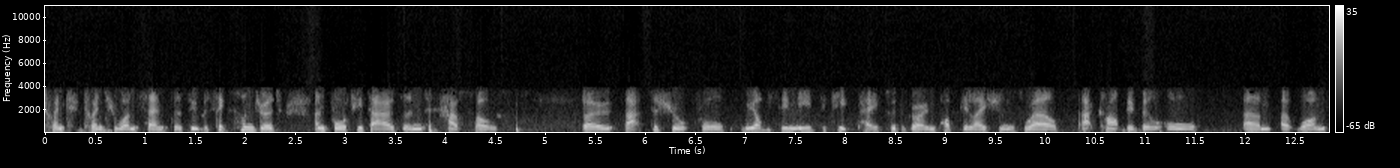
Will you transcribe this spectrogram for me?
2021 census, it was 640,000 households. So that's a shortfall. We obviously need to keep pace with the growing population as well. That can't be built all um, at once.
